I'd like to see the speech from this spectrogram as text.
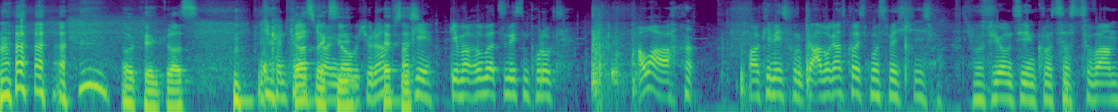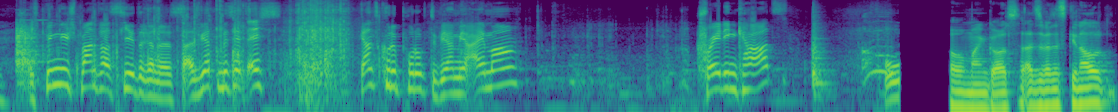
Okay, krass. Ich kann Krass, Face Maxi. glaube ich, oder? Heftig. Okay, gehen wir rüber zum nächsten Produkt. Aua. Okay, nächstes Produkt. Aber ganz kurz, ich muss mich, ich, ich muss mich umziehen kurz, das ist zu warm. Ich bin gespannt, was hier drin ist. Also wir hatten bis jetzt echt ganz coole Produkte. Wir haben hier einmal Trading Cards. Oh mein Gott. Also wenn es genau,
